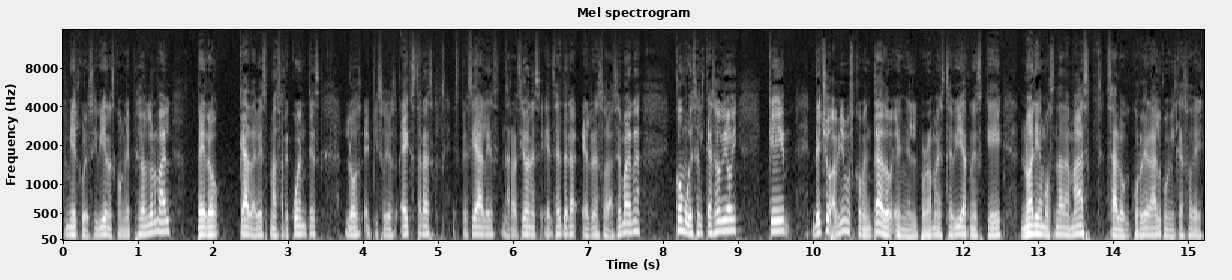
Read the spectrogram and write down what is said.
miércoles y viernes con el episodio normal, pero cada vez más frecuentes los episodios extras, especiales, narraciones, etcétera, el resto de la semana, como es el caso de hoy, que de hecho habíamos comentado en el programa de este viernes que no haríamos nada más, salvo que ocurriera algo en el caso de,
